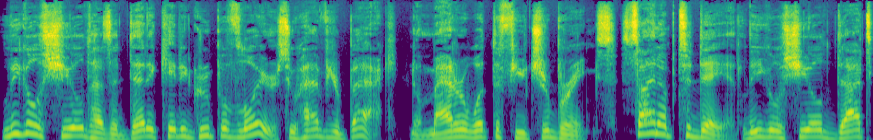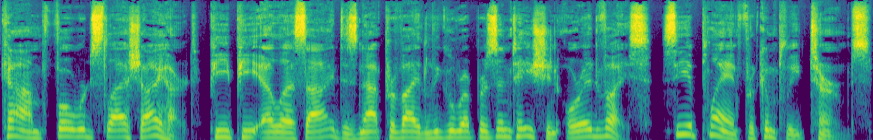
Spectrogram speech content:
Legal Shield has a dedicated group of lawyers who have your back, no matter what the future brings. Sign up today at LegalShield.com forward slash iHeart. PPLSI does not provide legal representation or advice. See a plan for complete terms.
